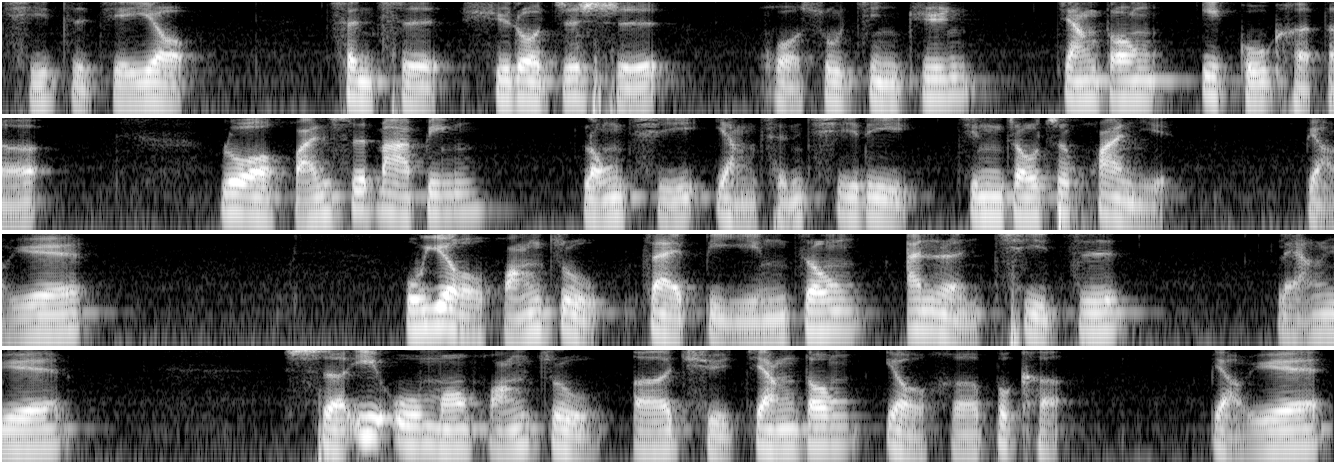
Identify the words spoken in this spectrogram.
其子皆幼，趁此虚弱之时，火速进军，江东一鼓可得。若桓师罢兵，容其养成气力，荆州之患也。”表曰：“吾有皇祖在彼营中。”安忍弃之？良曰：“舍一无谋皇祖而取江东，有何不可？”表曰：“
